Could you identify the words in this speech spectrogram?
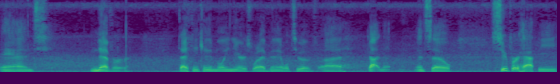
And never did I think in a million years would I've been able to have uh, gotten it. And so, super happy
